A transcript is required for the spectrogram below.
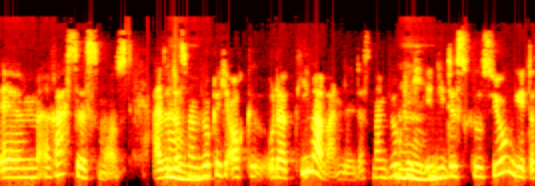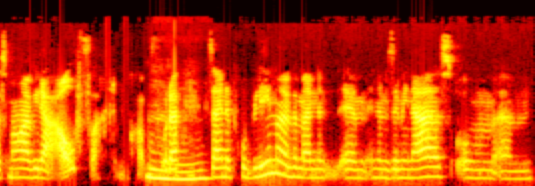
ähm, Rassismus. Also, dass man mhm. wirklich auch, oder Klimawandel, dass man wirklich mhm. in die Diskussion geht, dass man mal wieder aufwacht im Kopf. Mhm. Oder seine Probleme, wenn man ähm, in einem Seminar ist, um ähm,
